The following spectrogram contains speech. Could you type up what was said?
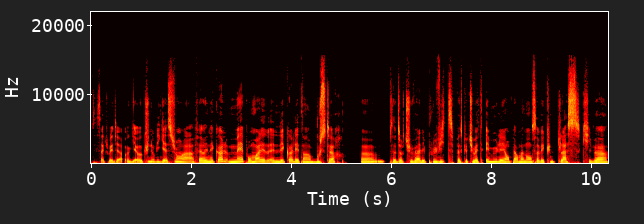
c'est ça que je voulais dire. Il y a aucune obligation à faire une école mais pour moi l'école est un booster. Euh, c'est-à-dire que tu vas aller plus vite parce que tu vas être émulé en permanence avec une classe qui va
